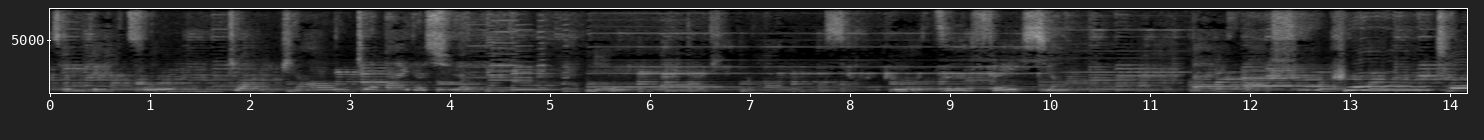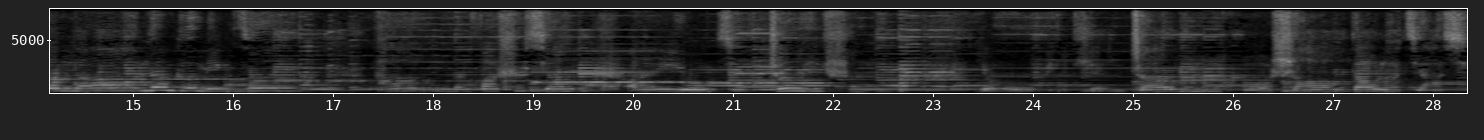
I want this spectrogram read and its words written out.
静静的村庄飘着白的雪，阴霾的天空下鸽子飞翔，白桦树刻着那两个名字，他们发誓相爱永久这一生。战火烧到了家乡。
